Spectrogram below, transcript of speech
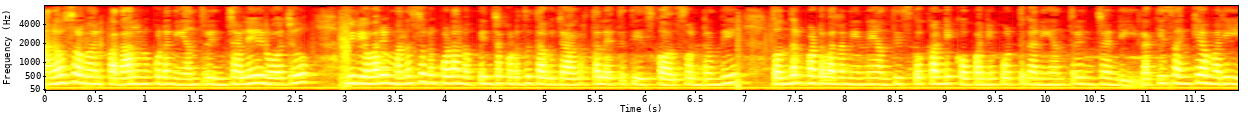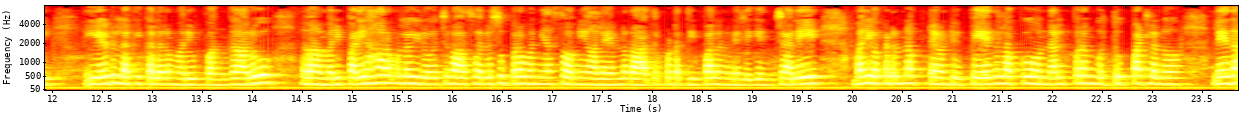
అనవసరమైన పదాలను కూడా నియంత్రించాలి. రోజు మీరు ఎవరి మనసును కూడా నొప్పించకూడదు. తగు జాగ్రత్తలు అయితే తీసుకోవాల్సి ఉంటుంది. తొందరపాటు వల్ల నిర్ణయాలు తీసుకోకండి. కోపాన్ని పూర్తిగా నియంత్రించండి. లక్కీ సంఖ్య మరి ఏడు లక్కీ కలర్ మరియు బంగారు. మరి పరిహారంలో ఈ రోజు రాశారు సుబ్రహ్మణ్య స్వామి ఆలయంలో రాత్రిపూట దీపాలను వెలిగించాలి. మరియు అక్కడ ఉన్నటువంటి పేదలకు నలుపు రంగు దుప్పట్లను లేదా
